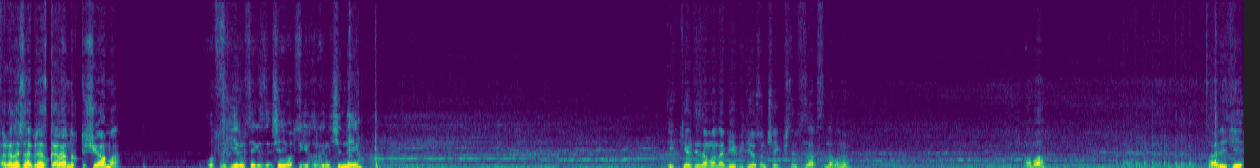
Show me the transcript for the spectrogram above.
Arkadaşlar biraz karanlık düşüyor ama 32 28 şey 32 40'ın içindeyim. İlk geldiği zaman da bir videosunu çekmiştim size aslında bunun. Ama tabii ki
